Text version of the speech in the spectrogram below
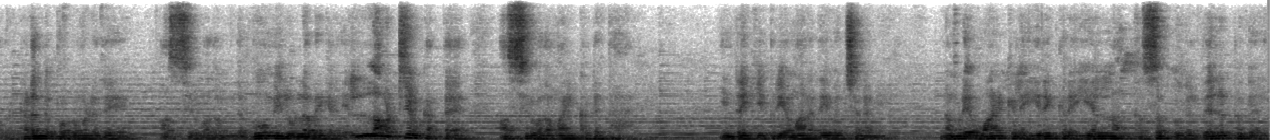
அவர் கடந்து போகும் பொழுது ஆசீர்வாதம் இந்த பூமியில் உள்ளவைகள் எல்லாவற்றையும் கத்த ஆசீர்வாதமாய் கொடுத்தார். இன்றைக்கு பிரியமான தேவச்சனமே நம்முடைய வாழ்க்கையில இருக்கிற எல்லா கசப்புகள் வெறுப்புகள்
